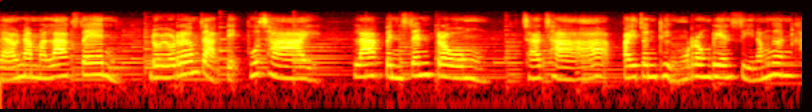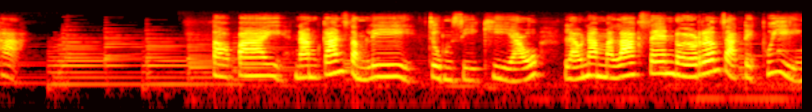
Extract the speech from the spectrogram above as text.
แล้วนำมาลากเส้น โดยเริ่มจากเด็กผู้ชาย ลากเป็นเส้นตรง ช้าๆ ไปจนถึงโรงเรียนสีน้ำเงินค่ะ นำก้านสำลี จุ่มสีเขียว แล้วนำมาลากเส้นโดยเริ่มจากเด็กผู้หญิง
